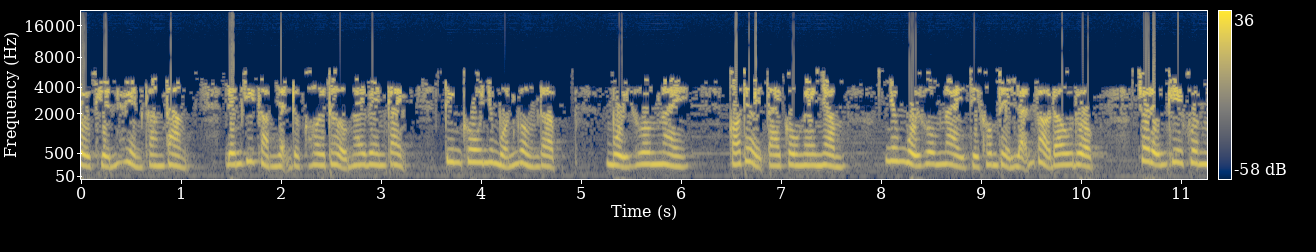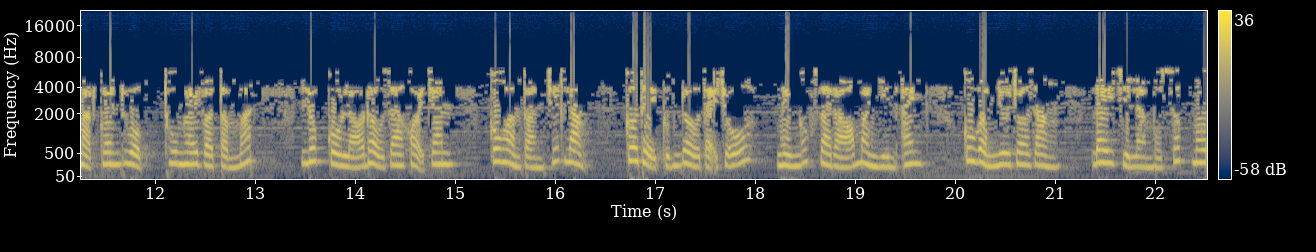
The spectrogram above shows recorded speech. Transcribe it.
đều khiến Huyền căng thẳng, đến khi cảm nhận được hơi thở ngay bên cạnh, tim cô như muốn ngừng đập. Mùi hương này, có thể tai cô nghe nhầm, nhưng mùi hương này thì không thể lẫn vào đâu được, cho đến khi khuôn mặt quen thuộc thu ngay vào tầm mắt. Lúc cô ló đầu ra khỏi chăn, cô hoàn toàn chết lặng, cơ thể cứng đờ tại chỗ, ngây ngốc ra đó mà nhìn anh. Cô gần như cho rằng đây chỉ là một giấc mơ,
